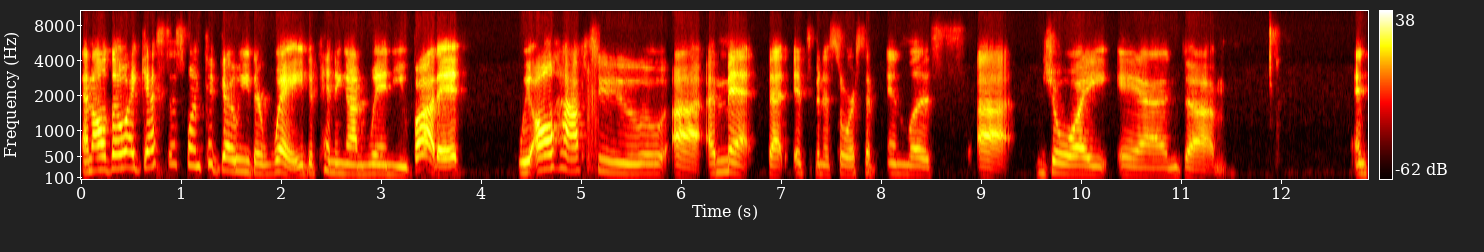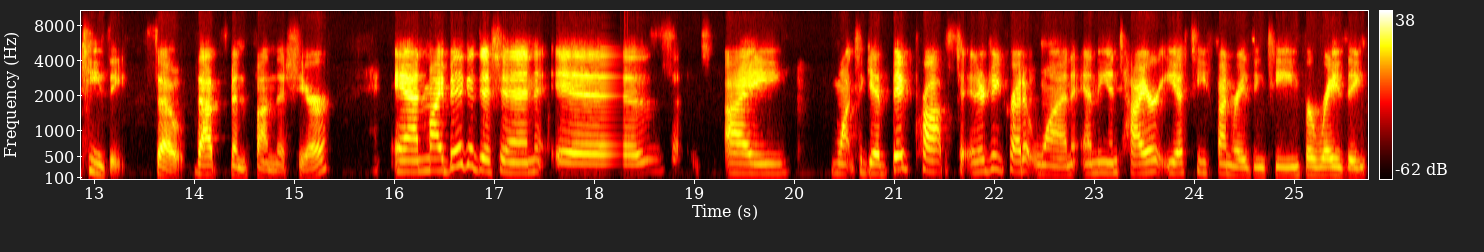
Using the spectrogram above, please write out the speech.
And although I guess this one could go either way, depending on when you bought it, we all have to uh, admit that it's been a source of endless uh, joy and um, and teasy. So that's been fun this year. And my big addition is I want to give big props to Energy Credit One and the entire EFT fundraising team for raising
